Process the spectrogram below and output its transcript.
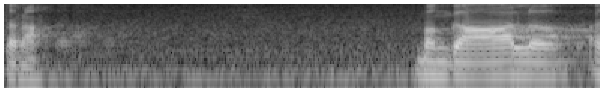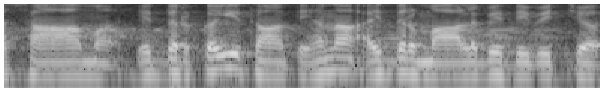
ਤਰ੍ਹਾਂ। ਬੰਗਾਲ, ਅਸਾਮ, ਇੱਧਰ ਕਈ ਥਾਂ ਤੇ, ਹਨਾ, ਇੱਧਰ ਮਾਲਵੇ ਦੇ ਵਿੱਚ।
